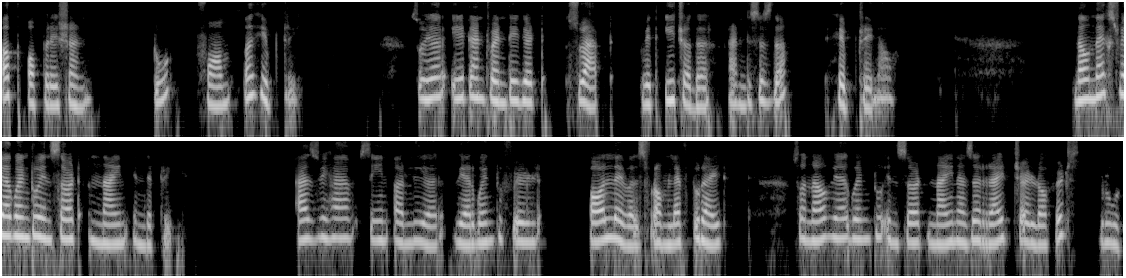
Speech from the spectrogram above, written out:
up operation to form a heap tree. So here 8 and 20 get swapped with each other and this is the heap tree now. Now next we are going to insert 9 in the tree. As we have seen earlier, we are going to fill all levels from left to right so now we are going to insert 9 as a right child of its root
